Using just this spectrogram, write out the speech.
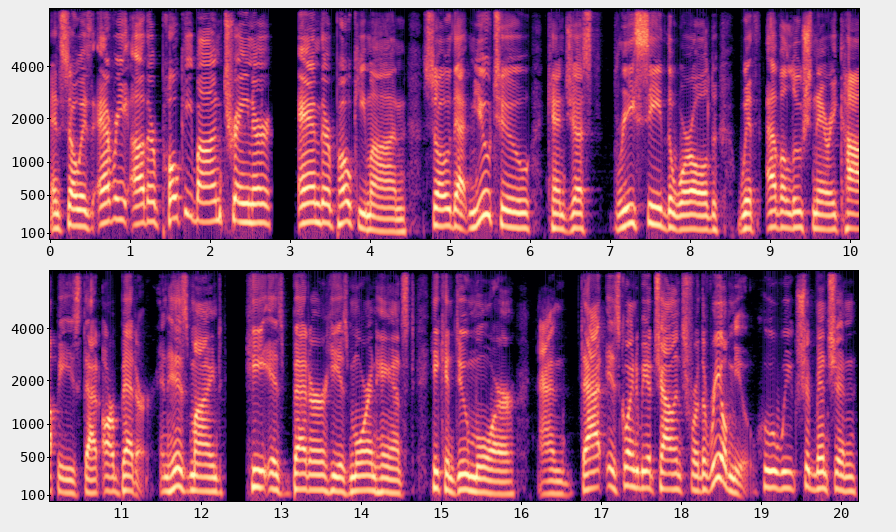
and so is every other Pokemon trainer and their Pokemon, so that Mewtwo can just reseed the world with evolutionary copies that are better. In his mind, he is better, he is more enhanced, he can do more. And that is going to be a challenge for the real Mew, who we should mention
